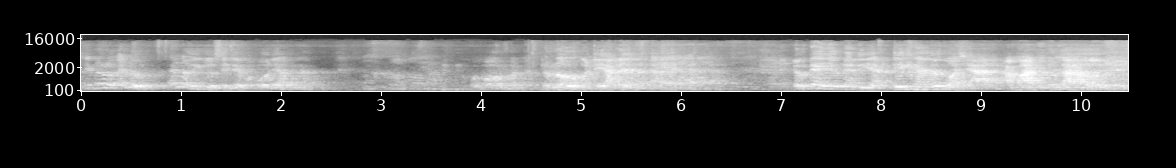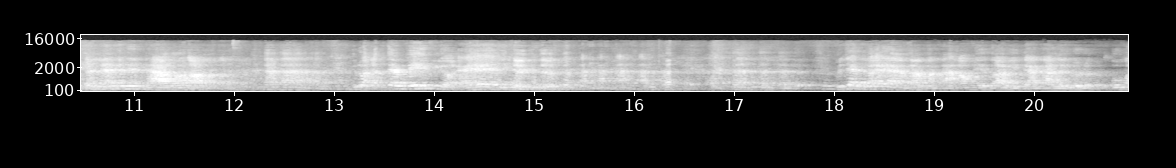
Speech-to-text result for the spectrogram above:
ကျွန်တော်အဲ့လိုအဲ့လိုကြီးလို့စိတ်ထဲမပေါ်ကြဘူးလားဘောဘောတော့တော့မတရားလေရုပ်တဲ့ရုပ်နဲ့လေးကတေခံလို့သွားရှာတာအမှားဒီလိုလားဟုတ်ဇလန်နဲ့ဒါတော့ သူကအသက်ပေးပြီးတော့အဲဒီလိုဘုရားတို့အဲ့ဒါမှမငါအောင်ရသွားပြီဒါကလည်းလို့ကိုမ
